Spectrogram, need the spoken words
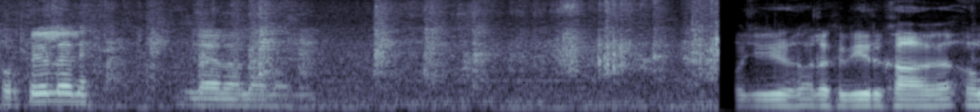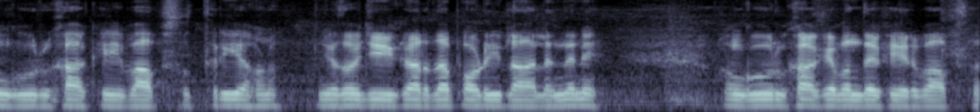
ਕੁਰਤੇ ਲੈ ਲੈ ਲੈ ਲੈ ਲੈ ਲੈ। ਜੀ ਉਹ ਖਾ ਅੰਗੂਰ ਖਾ ਕੇ ਵਾਪਸ ਉਤਰੀ ਆ ਹੁਣ। ਜਦੋਂ ਜੀ ਕਰਦਾ ਪੌੜੀ ਲਾ ਲੈਂਦੇ ਨੇ, ਅੰਗੂਰ ਖਾ ਕੇ ਬੰਦੇ ਫੇਰ ਵਾਪਸ।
